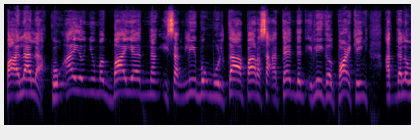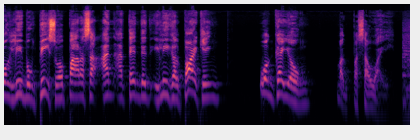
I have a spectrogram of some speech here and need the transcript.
Paalala, kung ayaw nyo magbayad ng isang libong multa para sa attended illegal parking at dalawang libong piso para sa unattended illegal parking, huwag kayong magpasaway.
